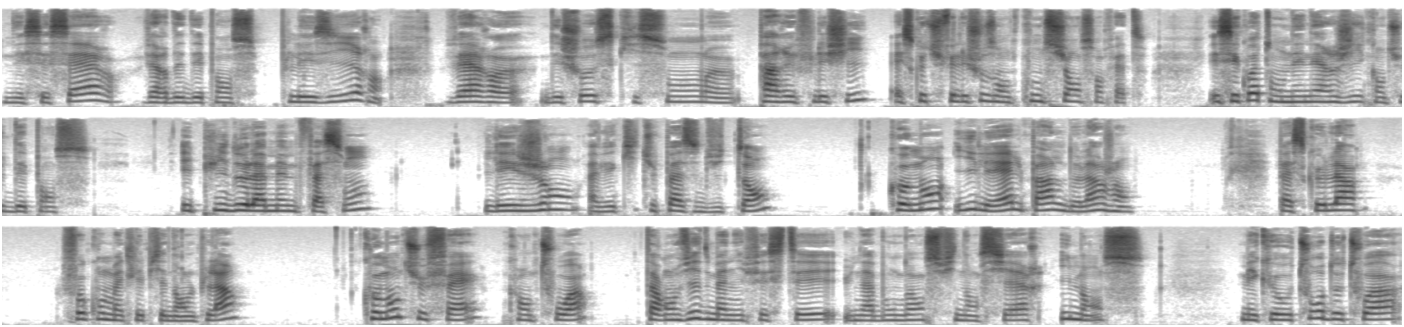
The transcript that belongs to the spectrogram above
nécessaires, vers des dépenses plaisir, vers euh, des choses qui sont euh, pas réfléchies? Est-ce que tu fais les choses en conscience en fait? Et c'est quoi ton énergie quand tu dépenses? Et puis de la même façon, les gens avec qui tu passes du temps, comment ils et elles parlent de l'argent? Parce que là, faut qu'on mette les pieds dans le plat. Comment tu fais quand toi, tu as envie de manifester une abondance financière immense, mais que autour de toi,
